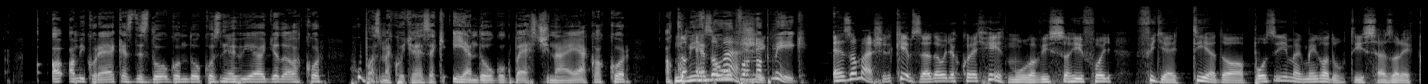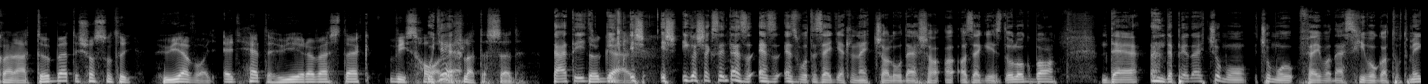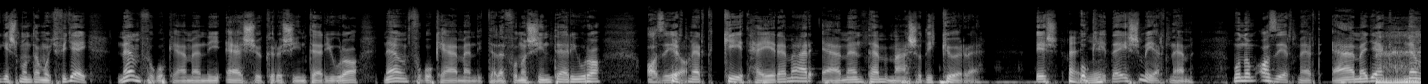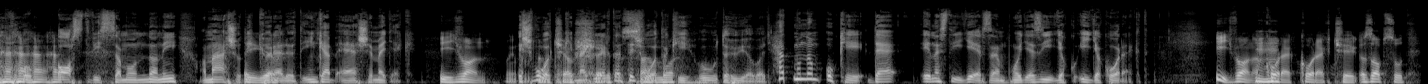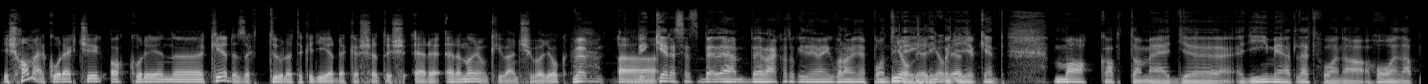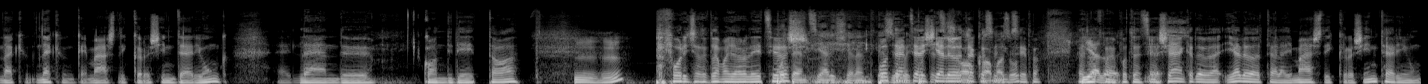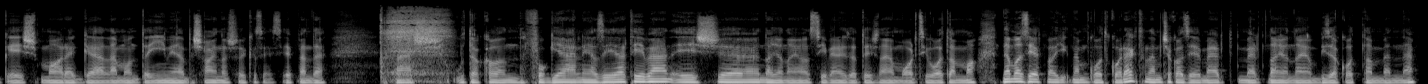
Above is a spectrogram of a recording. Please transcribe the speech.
a, amikor elkezdesz gondolkozni a hülye agyaddal, akkor hú, az meg, hogyha ezek ilyen dolgokba ezt csinálják, akkor, akkor Na, milyen ez dolgok vannak még? Ez a másik. Képzeld el, hogy akkor egy hét múlva visszahív, hogy figyelj, tied a pozi, meg még adunk 10%-kal át többet, és azt mondta, hogy hülye vagy. Egy hete hülyére vesztek, visz és leteszed. Tehát így, így és, és igazság szerint ez, ez, ez volt az egyetlen egy csalódás az egész dologba, de, de például egy csomó, csomó fejvadász hívogatott még, és mondtam, hogy figyelj, nem fogok elmenni elsőkörös interjúra, nem fogok elmenni telefonos interjúra, azért, ja. mert két helyére már elmentem második körre. És oké, okay, de és miért nem? Mondom, azért, mert elmegyek, nem fogok azt visszamondani a második Igen. kör előtt, inkább el sem megyek. Így van. És volt, aki megértett, és volt, aki, hú, te hülye vagy. Hát mondom, oké, okay, de én ezt így érzem, hogy ez így a, így a korrekt. Így van, a uh-huh. korrekt, korrektség, az abszolút. És ha már korrektség, akkor én kérdezek tőletek egy érdekeset, és erre, erre nagyon kíváncsi vagyok. Be, kérdezhetsz, be, bevághatok ide még valamit, pont ide nyomjad, illik, hogy egyébként ma kaptam egy, egy e-mailt, lett volna holnap nekünk, nekünk egy második körös interjúnk, egy leendő kandidéttal. Uh-huh. Fordítsatok le magyarra, légy szíves. Potenciális jelentkező, Potenciális jelöltek, köszönjük szépen. Jelölt. Potenciális yes. jelentkező, jelölt el egy második körös interjúnk, és ma reggel lemondta e-mailbe, sajnos, hogy köszönjük szépen, de más utakon fog járni az életében, és nagyon-nagyon szíven ütött, és nagyon morci voltam ma. Nem azért, mert nem volt korrekt, hanem csak azért, mert, mert nagyon-nagyon bizakodtam benne.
